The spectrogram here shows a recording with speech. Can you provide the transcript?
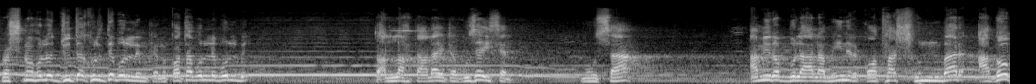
প্রশ্ন হলো, জুতা খুলতে বললেন কেন? কথা বললে বলবে। তো আল্লাহ তাআলা এটা বুঝাইছেন। মূসা, আমি রব্বুল আলমিনের কথা শুনবার আদব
